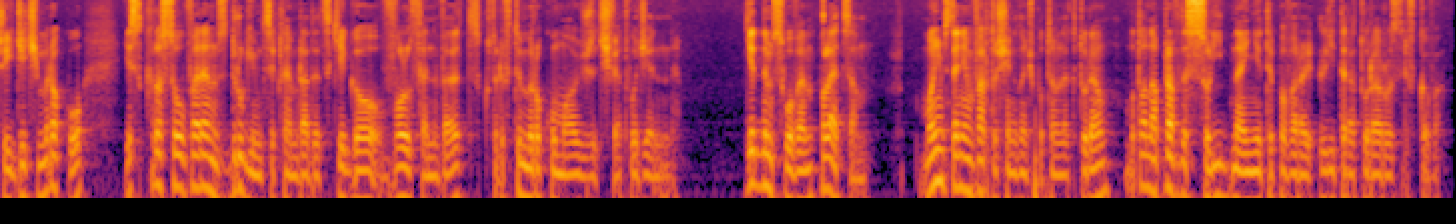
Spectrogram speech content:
czyli Dzieci Mroku, jest crossoverem z drugim cyklem Radeckiego Wolfenwelt, który w tym roku ma ujrzeć światło dzienne. Jednym słowem polecam. Moim zdaniem warto sięgnąć po tę lekturę, bo to naprawdę solidna i nietypowa literatura rozrywkowa.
